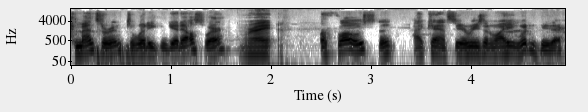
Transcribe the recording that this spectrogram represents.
commensurate to what he can get elsewhere Right. or close, that I can't see a reason why he wouldn't be there.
